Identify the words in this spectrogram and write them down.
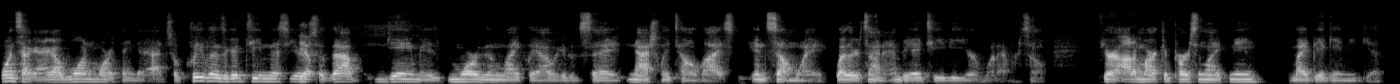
One second, I got one more thing to add. So Cleveland's a good team this year. Yep. So that game is more than likely, I would say, nationally televised in some way, whether it's on NBA TV or whatever. So if you're an out of market person like me, it might be a game you get.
